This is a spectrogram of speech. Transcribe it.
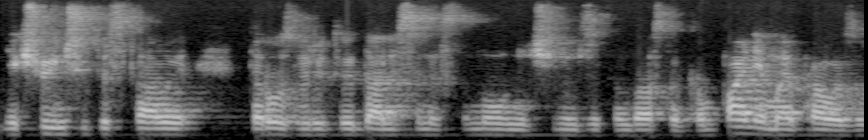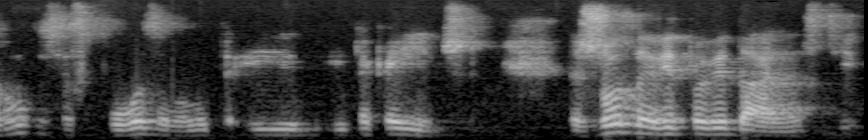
якщо інші підстави та розмір відповідальності не встановлені чинним законодавством, компанія має право звернутися з позовом і таке інше. Жодної відповідальності.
